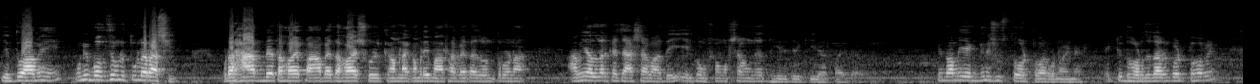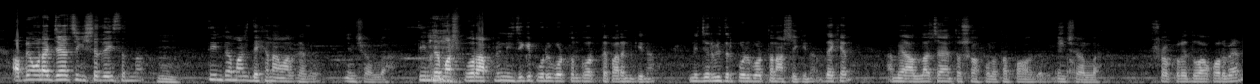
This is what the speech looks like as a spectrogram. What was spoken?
কিন্তু আমি, উনি বলছে উনি তুলে রাশি। ওটা হাত ব্যথা হয়, পা ব্যথা হয়, শরীর কামড়া কামড়ি, মাথা ব্যথা, যন্ত্রণা। আমি আল্লাহর কাছে আশাবাদী, এরকম সমস্যা উনি ধীরে ধীরে ক্লিয়ার হয়ে যাবে। কিন্তু আমি একদিনই সুস্থ করতে পারব না না। একটু ধৈর্য ধারণ করতে হবে আপনি অনেক জায়গায় চিকিৎসা দিয়েছেন না। হুম। তিনটা মাস দেখেন আমার কাছে। ইনশাল্লাহ তিনটা মাস পর আপনি নিজেকে পরিবর্তন করতে পারেন কিনা নিজের ভিতরে পরিবর্তন আসে কিনা দেখেন আমি আল্লাহ চাই তো সফলতা পাওয়া যাবে ইনশাল্লাহ সকলে দোয়া করবেন।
